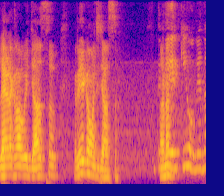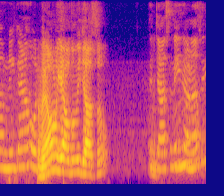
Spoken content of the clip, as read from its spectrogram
ਲੈਣ ਖਰਾਬ ਹੋ ਗਈ ਜੱਸ ਰੇ ਗਾਉਂ 'ਚ ਜੱਸ ਤੇ ਫਿਰ ਕੀ ਹੋ ਗਿਆ ਤੁਹਾਨੂੰ ਨਹੀਂ ਕਹਿਣਾ ਹੋਰ ਵਿਆਹਣ ਗਿਆ ਉਦੋਂ ਵੀ ਜੱਸ। ਤੇ ਜਸ ਨਹੀਂ ਜਾਣਾ ਸੀ?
